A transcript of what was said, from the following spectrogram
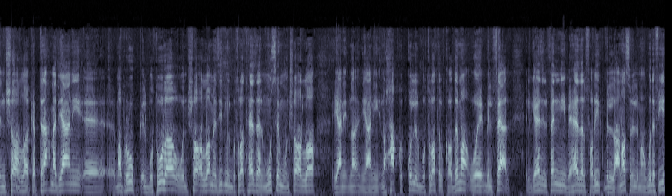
إن شاء الله. كابتن أحمد يعني آه، مبروك البطولة وإن شاء الله مزيد من البطولات هذا الموسم وإن شاء الله يعني يعني نحقق كل البطولات القادمة وبالفعل الجهاز الفني بهذا الفريق بالعناصر اللي موجودة فيه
